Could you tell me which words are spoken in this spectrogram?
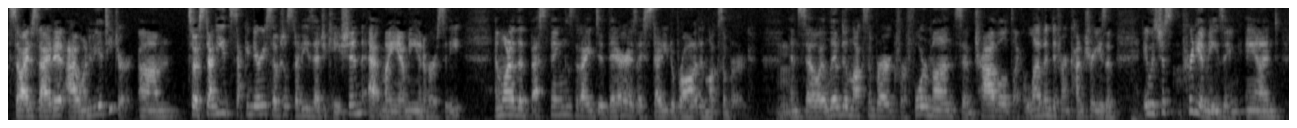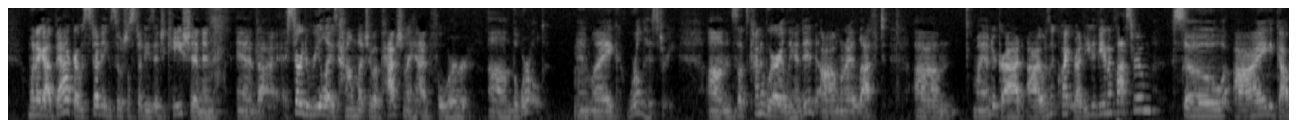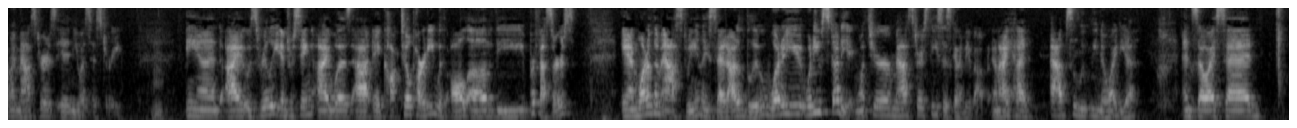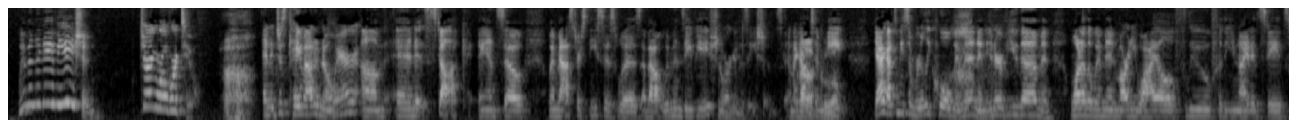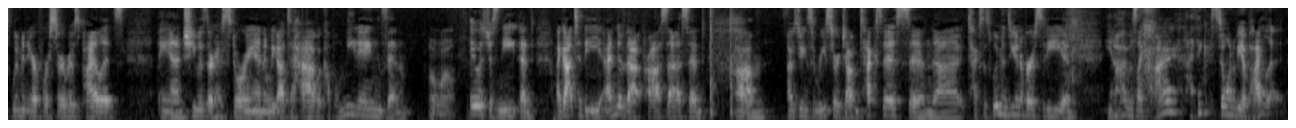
So I decided I want to be a teacher. Um, so I studied secondary social studies education at Miami University. And one of the best things that I did there is I studied abroad in Luxembourg. Mm. And so I lived in Luxembourg for four months and traveled like 11 different countries. And it was just pretty amazing. And when I got back, I was studying social studies education, and and I started to realize how much of a passion I had for um, the world and like world history. Um, and so that's kind of where I landed. Um, when I left um, my undergrad, I wasn't quite ready to be in a classroom, so I got my master's in U.S. history. Mm. And I it was really interesting. I was at a cocktail party with all of the professors and one of them asked me and they said out of the blue what are you what are you studying what's your master's thesis going to be about and i had absolutely no idea and so i said women in aviation during world war ii Uh-huh. and it just came out of nowhere um, and it stuck and so my master's thesis was about women's aviation organizations and i got Oh, to cool. meet yeah i got to meet some really cool women and interview them and one of the women marty wyall flew for the united states women air force service pilots and she was their historian and we got to have a couple meetings and Oh, wow. it was just neat and i got to the end of that process and um, i was doing some research out in texas and uh, texas women's university and you know i was like i, I think i still want to be a pilot.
